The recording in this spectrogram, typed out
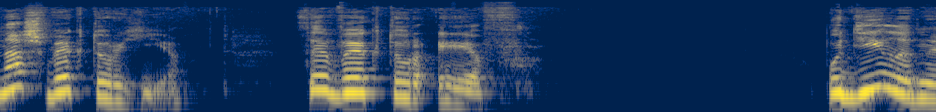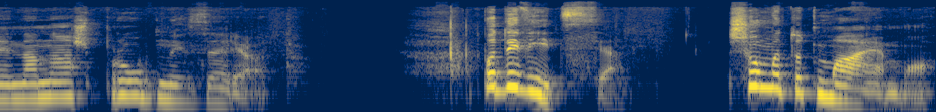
Наш вектор є. Це вектор F, поділений на наш пробний заряд. Подивіться, що ми тут маємо?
